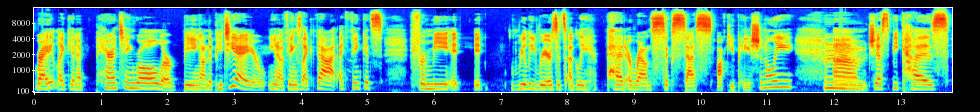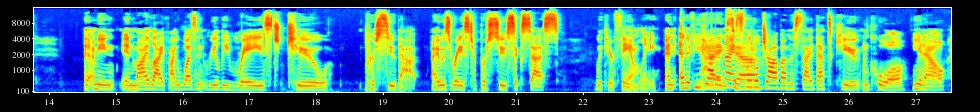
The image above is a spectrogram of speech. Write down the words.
right? right? Like in a parenting role or being on the PTA or you know things like that. I think it's for me it it really rears its ugly head around success occupationally, mm. um, just because. I mean, in my life, I wasn't really raised to pursue that I was raised to pursue success with your family. And and if you Yikes, had a nice yeah. little job on the side, that's cute and cool, you know.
